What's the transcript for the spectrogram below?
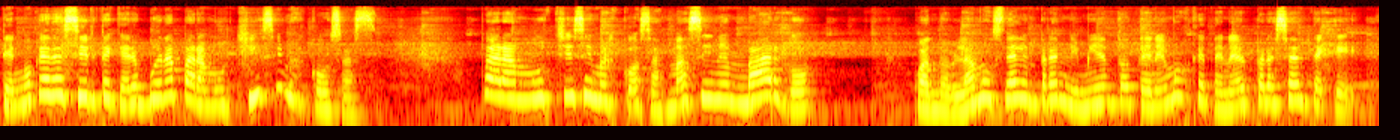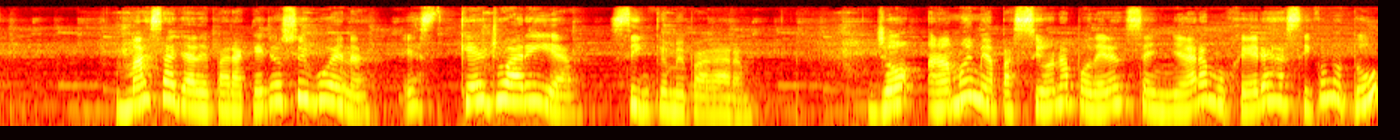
tengo que decirte que eres buena para muchísimas cosas. Para muchísimas cosas. Más sin embargo, cuando hablamos del emprendimiento, tenemos que tener presente que más allá de para qué yo soy buena, es qué yo haría sin que me pagaran. Yo amo y me apasiona poder enseñar a mujeres así como tú,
